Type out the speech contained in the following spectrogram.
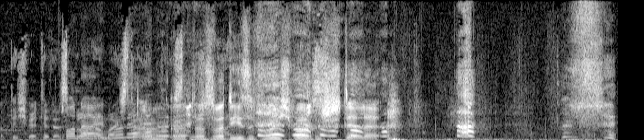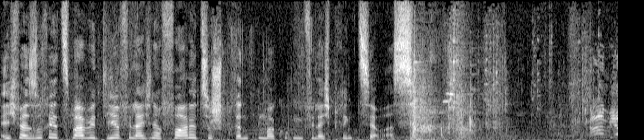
und ich wette, das Oh nein, oh Bürgermeisteramt Oh Gott, das war diese furchtbare Stelle. Ich versuche jetzt mal mit dir vielleicht nach vorne zu sprinten. Mal gucken, vielleicht bringt's ja was. Komm, ihr!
